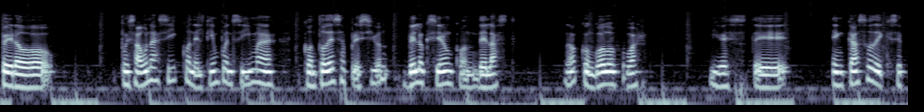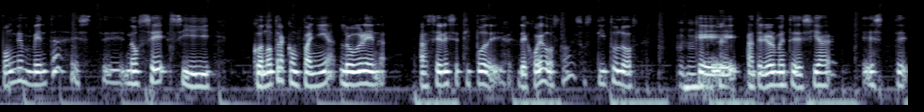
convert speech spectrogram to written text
Pero, pues aún así, con el tiempo encima, con toda esa presión, ve lo que hicieron con The Last, ¿no? Con God of War. Y este, en caso de que se ponga en venta, este, no sé si con otra compañía logren hacer ese tipo de, de juegos, ¿no? Esos títulos que anteriormente decía, este,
